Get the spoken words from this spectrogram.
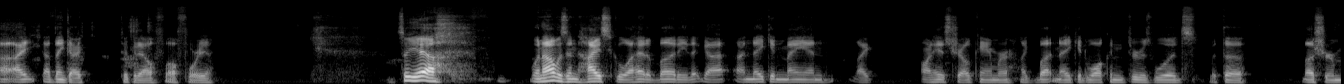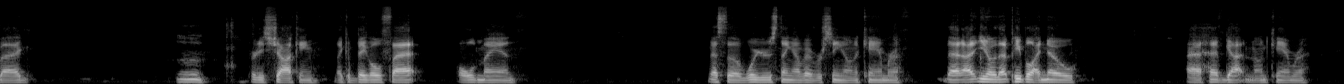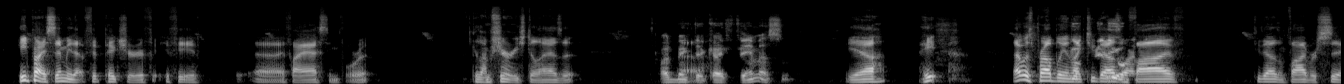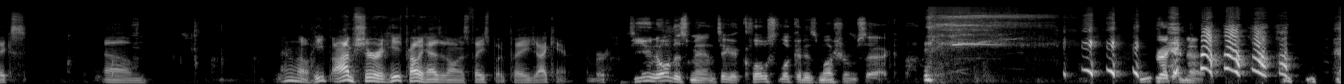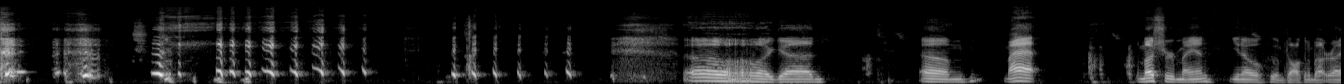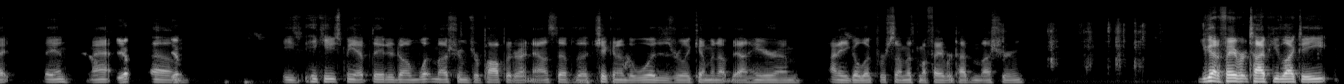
I I think I took it off off for you. So yeah, when I was in high school, I had a buddy that got a naked man like on his trail camera, like butt naked, walking through his woods with a mushroom bag. Mm. Pretty shocking, like a big old fat old man. That's the weirdest thing I've ever seen on a camera. That I, you know, that people I know, I have gotten on camera. He'd probably send me that fit picture if if he uh, if I asked him for it, because I'm sure he still has it. I'd make Uh, that guy famous. Yeah, he that was probably in like Good video on it. 2005, 2005 or six. Um, I don't know. He, I'm sure he probably has it on his Facebook page. I can't remember. Do you know this man? Take a close look at his mushroom sack. You recognize. oh my god. Um, Matt, the mushroom man. You know who I'm talking about, right? Dan, Matt. Yep, Um, yep. He's, he keeps me updated on what mushrooms are popping right now and stuff. The chicken of the woods is really coming up down here. I'm I need to go look for some. It's my favorite type of mushroom. You got a favorite type you like to eat?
